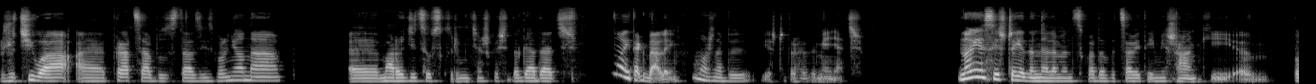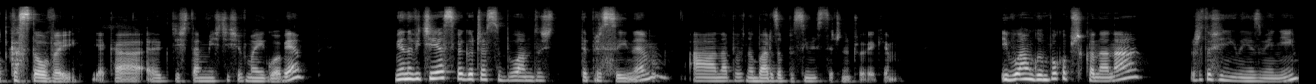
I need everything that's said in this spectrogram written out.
rzuciła e, pracę albo została z niej zwolniona, e, ma rodziców, z którymi ciężko się dogadać, no i tak dalej. Można by jeszcze trochę wymieniać. No jest jeszcze jeden element składowy całej tej mieszanki podcastowej, jaka e, gdzieś tam mieści się w mojej głowie. Mianowicie ja swego czasu byłam dość depresyjnym, a na pewno bardzo pesymistycznym człowiekiem. I byłam głęboko przekonana, że to się nigdy nie zmieni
